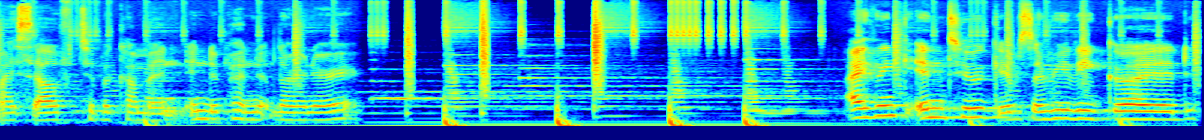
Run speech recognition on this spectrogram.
myself to become an independent learner. I think INTO gives a really good,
